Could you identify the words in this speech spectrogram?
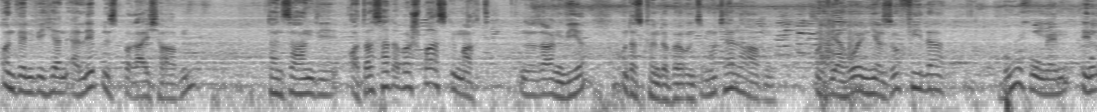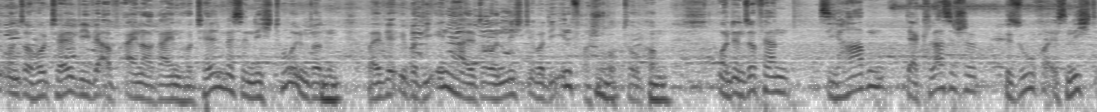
Und wenn wir hier einen Erlebnisbereich haben, dann sagen die, oh, das hat aber Spaß gemacht. Und dann sagen wir, und das könnt ihr bei uns im Hotel haben. Und wir holen hier so viele Buchungen in unser Hotel, wie wir auf einer reinen Hotelmesse nicht holen würden, weil wir über die Inhalte und nicht über die Infrastruktur kommen. Und insofern, Sie haben, der klassische Besucher ist nicht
